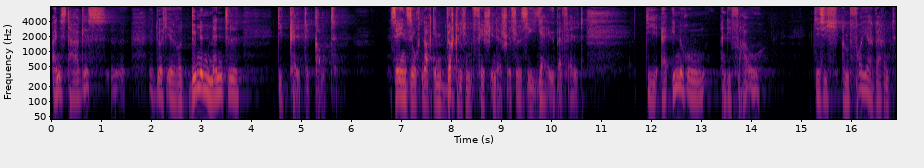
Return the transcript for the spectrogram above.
eines Tages äh, durch ihre dünnen Mäntel die Kälte kommt. Sehnsucht nach dem wirklichen Fisch in der Schüssel sie jäh überfällt. Die Erinnerung an die Frau, die sich am Feuer wärmt.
